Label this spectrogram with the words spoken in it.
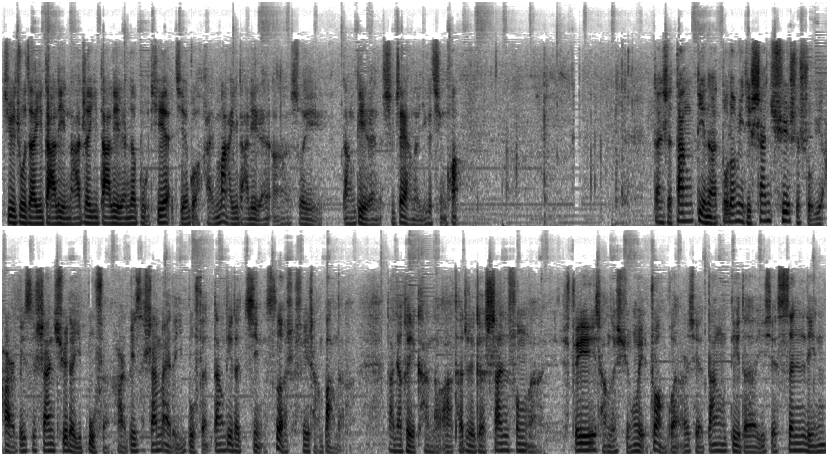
居住在意大利拿着意大利人的补贴，结果还骂意大利人啊，所以当地人是这样的一个情况。但是当地呢，多罗米提山区是属于阿尔卑斯山区的一部分，阿尔卑斯山脉的一部分。当地的景色是非常棒的，大家可以看到啊，它这个山峰啊，非常的雄伟壮观，而且当地的一些森林、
